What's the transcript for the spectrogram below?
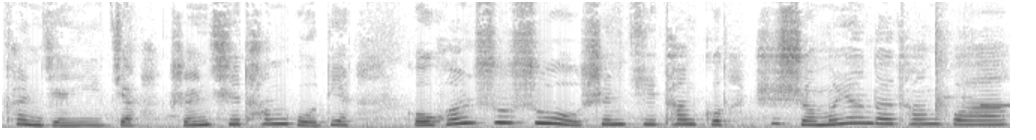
看见一家神奇糖果店。狗獾叔叔，神奇糖果是什么样的糖果啊？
